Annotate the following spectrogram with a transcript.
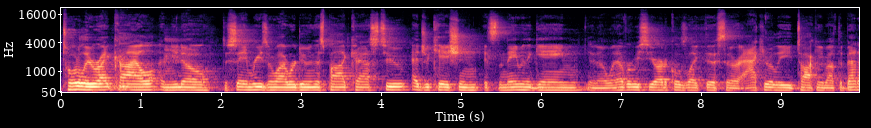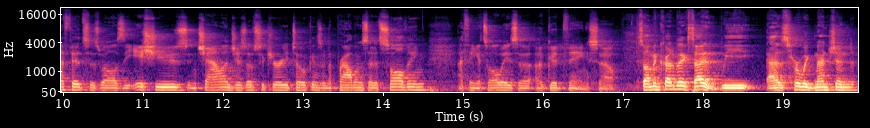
Totally right, Kyle. And you know, the same reason why we're doing this podcast too, education, it's the name of the game. You know, whenever we see articles like this that are accurately talking about the benefits as well as the issues and challenges of security tokens and the problems that it's solving, I think it's always a, a good thing. So So I'm incredibly excited. We as Herwig mentioned,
